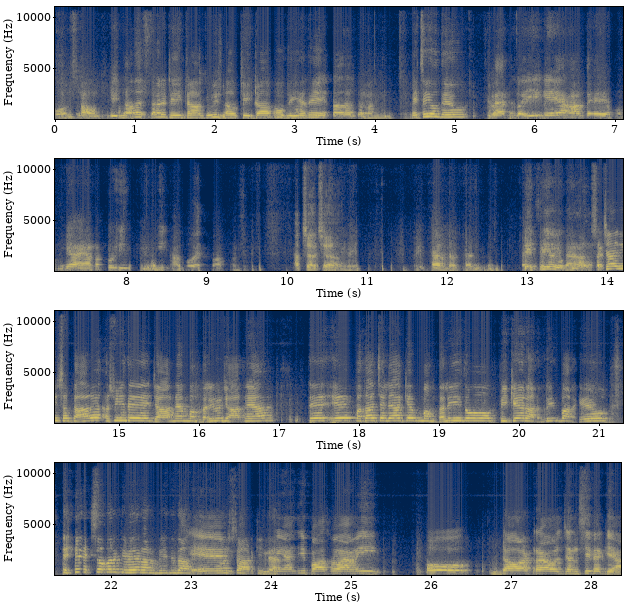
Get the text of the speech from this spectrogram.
ਹੋਰ ਸੁਣਾਓ? ਅੱਲਾ ਦਾ ਸ਼ੁਕਰ ਹੈ ਠੀਕ ਠਾਕ। ਤੁਸੀਂ ਸੁਣਾਓ ਠੀਕ ਠਾਕ ਹੋ ਗਈ ਹੈ ਤੇ ਅੱਲਾ ਦਾ ਕਰਮ ਇੱਥੇ ਹੀ ਹੁੰਦੇ ਹੋ? ਮੈਂ ਦੁਬਈ ਗਿਆ ਹਾਂ ਤੇ ਹੁਣ ਹੀ ਆਇਆ ਨਾ ਕੋਈ ਮਹੀਨਾ ਕੁ ਹੋਇਆ ਵਾਪਸ। ਅੱਛਾ ਘਰ ਇੱਥੇ ਹੀ ਜੀ ਸਰਕਾਰ ਅਸੀਂ ਤੇ ਜਾਣਦੇ ਆ ਮੁਹੰਮਦ ਨੂੰ ਜਾਣਦੇ ਆ ਤੇ ਇਹ ਪਤਾ ਚੱਲਿਆ ਕਿ ਮੁਹੰਮਦ ਅਲੀ ਤੋਂ ਪੀਕੇ ਰਣਪ੍ਰੀਤ ਬਣ ਗਏ ਹੋ ਇਹ ਸਫਰ ਕਿਵੇਂ ਰਣਪ੍ਰੀਤ ਦਾ? ਸਟਾਰਟ ਕੀਤਾ। ਮੀਆਂ ਜੀ ਉਹ ਐਵੇਂ ਉਹ ਡਾਰ ਟਰੈਵਲ ਏਜੰਸੀ ਤੇ ਗਿਆ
